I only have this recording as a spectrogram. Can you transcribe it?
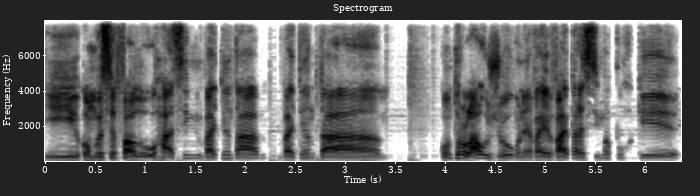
E como você falou, o Racing vai tentar, vai tentar controlar o jogo, né? Vai, vai para cima porque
